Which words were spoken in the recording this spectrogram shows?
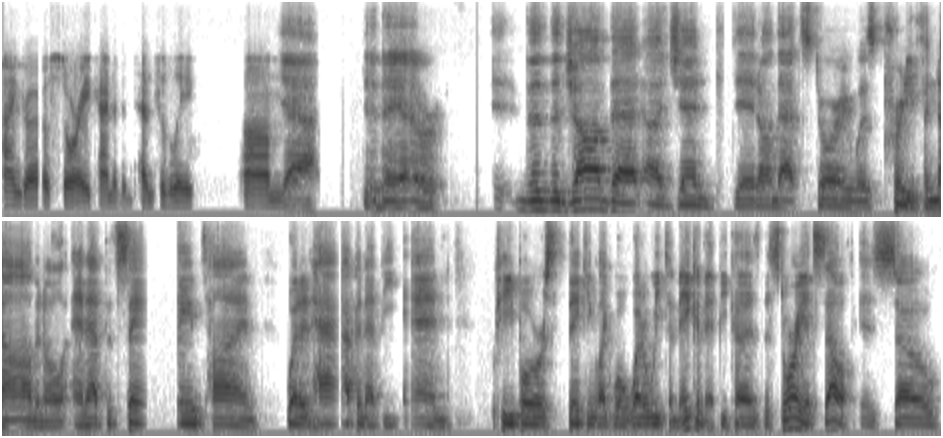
Pinegrove story kind of intensively. Um, Yeah, did they ever? The the job that uh, Jen did on that story was pretty phenomenal, and at the same, same time, what had happened at the end, people were thinking like, well, what are we to make of it? Because the story itself is so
